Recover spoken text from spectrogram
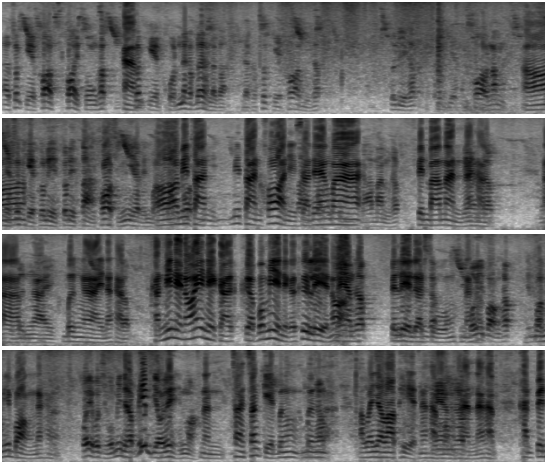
อ่าสังเกตข้อข้อไอ้ตรงครับครับสังเกตขนนะครับเด้อแล้วก็แล้วก็สังเกตข้อนี้ครับ ตัวนี้ครับสังเกตข้อน้ำอ๋อเนี่ยสังเกตตัวนี้ตัวนี้ต่างข้อสีนี้ครับเป็นบอกอ๋อต่งข้มีตานสีมีตานข้อนี่แสดงว่าบาร์มันครับเป็นบามันแม่นะนครับครับ มันอ่าจะเป็นไง เบิ่งง่ายนะครับครับ คันมีน้อยๆนี่ก็เกือบบ่มีนี่ก็คือเล่เนาะ แมนครับเป็นเลนเลือดสูงนะโบยบองครับเห็นบ่บ่มีบ่องนะครับโบยบนสีบ่มีนะครับรีบเดียวเลยเห็นบ่ นั่นถ้าสังเกตเบิ่งเบิ่งครับอวัยวะเพศนะครับแม่มนองครับหันนะครับคันเป็น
